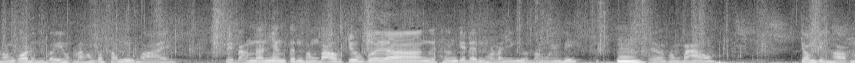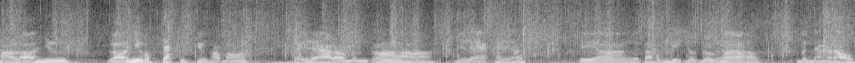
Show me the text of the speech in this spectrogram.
không có định vị hoặc là không có sóng điện thoại thì bạn nên nhắn tin thông báo trước với ờ, người thân gia đình hoặc là những người bạn quen biết. Ừ. để thông báo. Trong trường hợp mà lỡ như lỡ như bất chắc trường hợp mà xảy ra là mình có ờ, bị lạc hay đó thì ờ, người ta vẫn biết được đường mà mình đang ở đâu.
